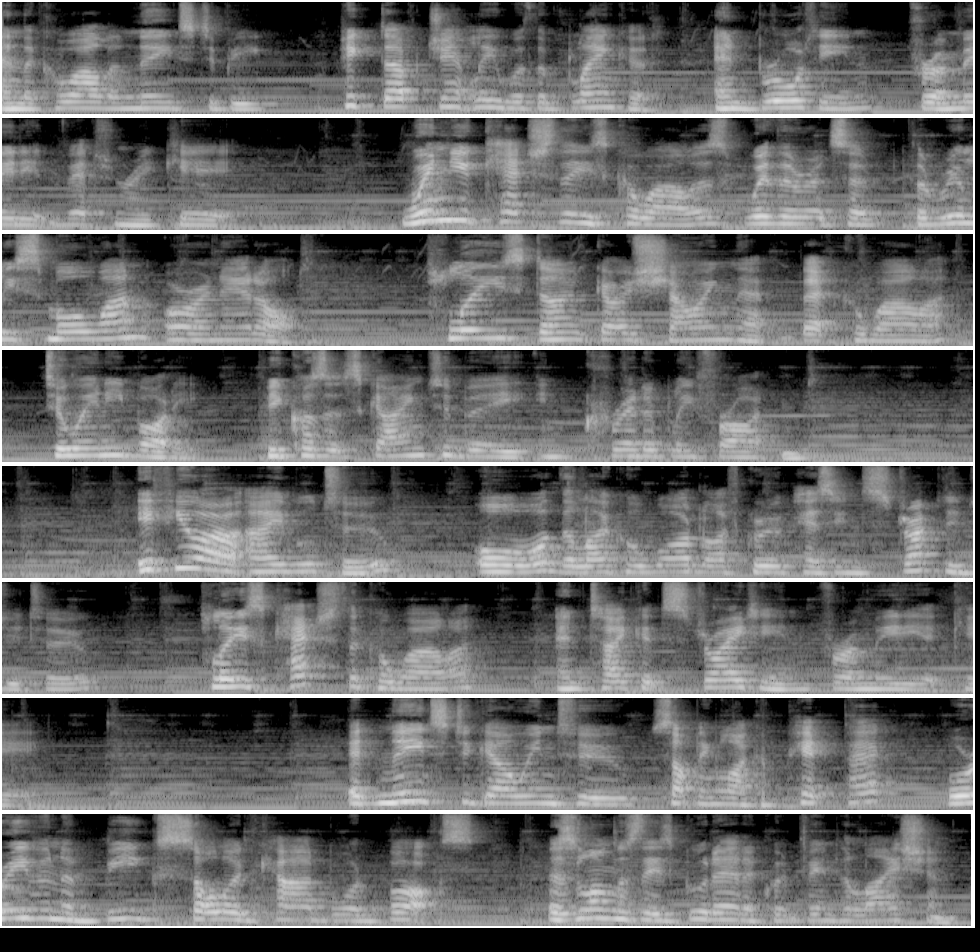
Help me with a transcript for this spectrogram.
and the koala needs to be picked up gently with a blanket and brought in for immediate veterinary care. When you catch these koalas, whether it's a, the really small one or an adult, please don't go showing that, that koala to anybody because it's going to be incredibly frightened. If you are able to, or the local wildlife group has instructed you to, please catch the koala and take it straight in for immediate care. It needs to go into something like a pet pack or even a big solid cardboard box, as long as there's good adequate ventilation.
